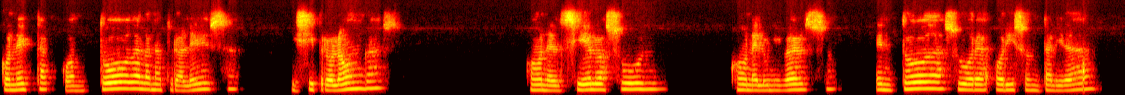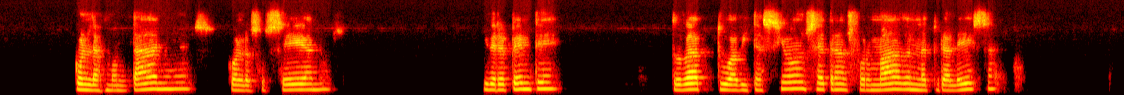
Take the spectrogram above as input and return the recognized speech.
conecta con toda la naturaleza y si prolongas, con el cielo azul, con el universo, en toda su horizontalidad, con las montañas, con los océanos, y de repente Toda tu habitación se ha transformado en naturaleza.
